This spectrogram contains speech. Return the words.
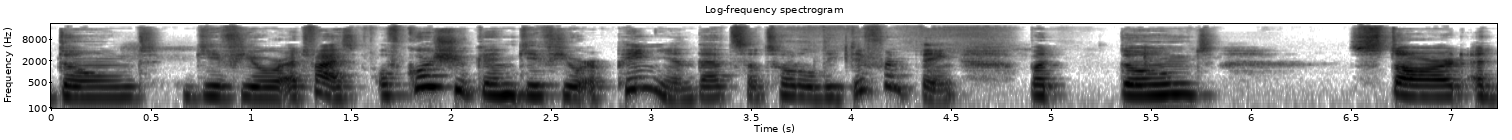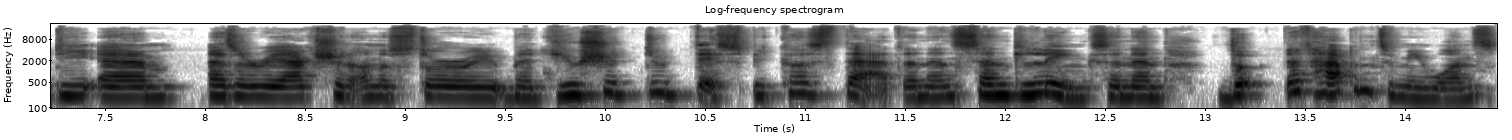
don't give your advice. Of course, you can give your opinion. That's a totally different thing. But don't start a DM as a reaction on a story that you should do this because that, and then send links. And then th- that happened to me once.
